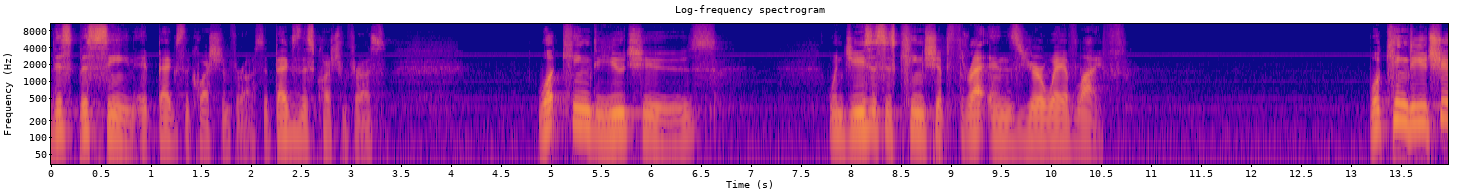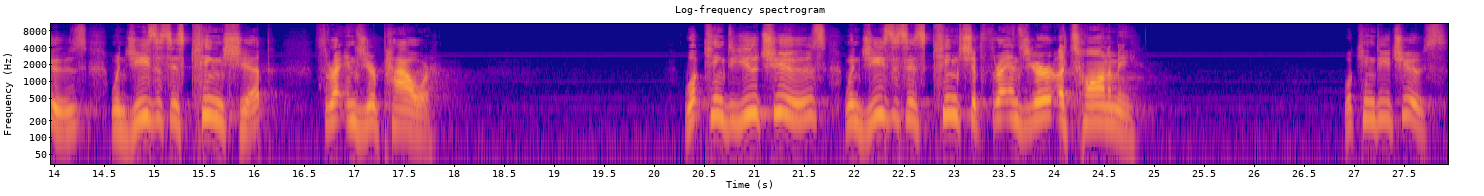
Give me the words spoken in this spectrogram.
This, this scene, it begs the question for us. It begs this question for us. What king do you choose when Jesus' kingship threatens your way of life? What king do you choose when Jesus' kingship threatens your power? What king do you choose when Jesus' kingship threatens your autonomy? What king do you choose?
